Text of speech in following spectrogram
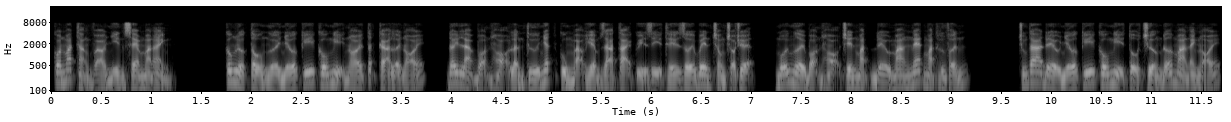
con mắt thẳng vào nhìn xem màn ảnh. Công lược tổ người nhớ kỹ cố nghị nói tất cả lời nói, đây là bọn họ lần thứ nhất cùng mạo hiểm giả tại quỷ dị thế giới bên trong trò chuyện, mỗi người bọn họ trên mặt đều mang nét mặt hưng phấn. Chúng ta đều nhớ kỹ cố nghị tổ trưởng đỡ màn ảnh nói,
